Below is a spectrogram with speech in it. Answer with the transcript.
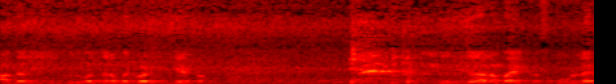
ആദ്യം ഈ ഗുരുവന്ദന പരിപാടിക്ക് ശേഷം ദീർഘകാലം വയക്ക സ്കൂളിലെ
